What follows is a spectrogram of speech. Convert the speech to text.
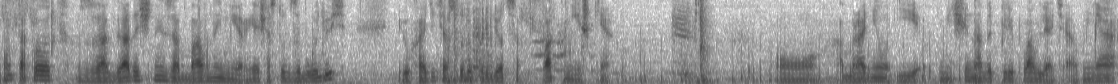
Вот такой вот загадочный, забавный мир. Я сейчас тут заблудюсь, и уходить отсюда придется по книжке. О, броню и мечи надо переплавлять. А у меня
